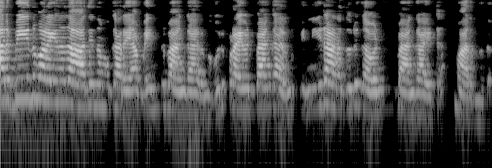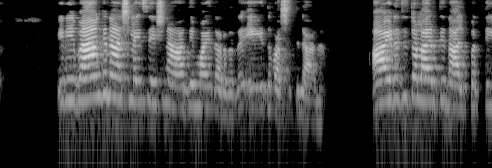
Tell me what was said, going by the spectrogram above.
ആർ ബി ഐ എന്ന് പറയുന്നത് ആദ്യം നമുക്കറിയാം എന്ത് ബാങ്ക് ആയിരുന്നു ഒരു പ്രൈവറ്റ് ബാങ്ക് ആയിരുന്നു പിന്നീടാണ് അതൊരു ഗവൺമെന്റ് ബാങ്ക് ആയിട്ട് മാറുന്നത്. ഇനി ബാങ്ക് നാഷണലൈസേഷൻ ആദ്യമായി നടന്നത് ഏത് വർഷത്തിലാണ്? ആയിരത്തി തൊള്ളായിരത്തി നാൽപ്പത്തി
